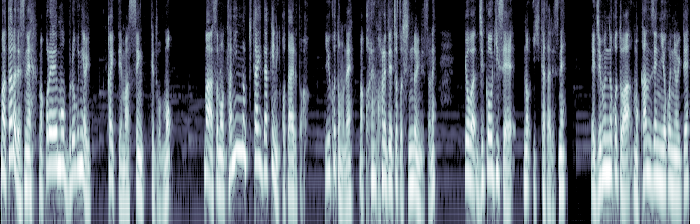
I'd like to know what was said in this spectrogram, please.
まあ、ただですね、まあ、これもブログには書いてませんけども、まあ、その他人の期待だけに応えるということもね、まあ、これこれでちょっとしんどいんですよね。要は自己犠牲の生き方ですね。自分のことはもう完全に横に置いて、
